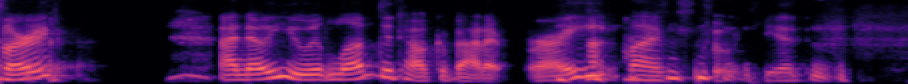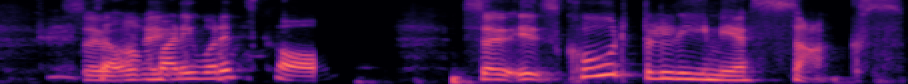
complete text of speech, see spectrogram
Sorry? I know you would love to talk about it, right? my yeah so Tell I- everybody what it's called. so it's called bulimia sucks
